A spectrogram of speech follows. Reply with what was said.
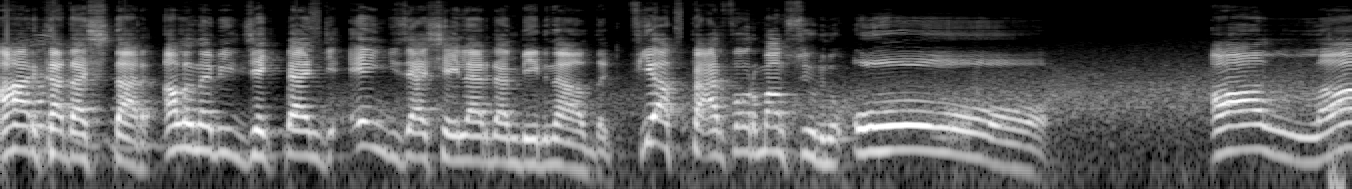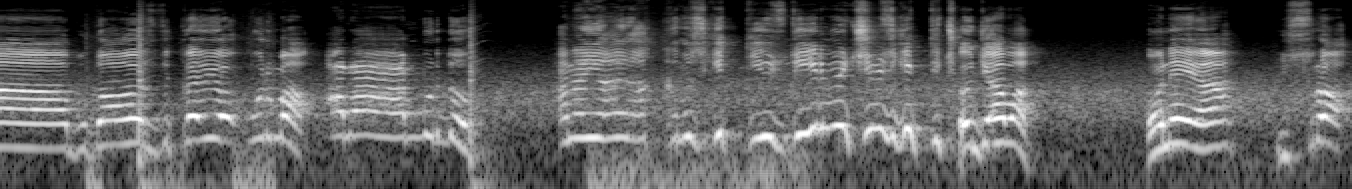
Arkadaşlar alınabilecek bence en güzel şeylerden birini aldık. Fiyat performans ürünü. Oo! Allah bu daha hızlı kayıyor. Vurma. Anam vurdu. Ana ya hakkımız gitti. Yüzde yirmi üçümüz gitti çocuğa bak. O ne ya? Yusra.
